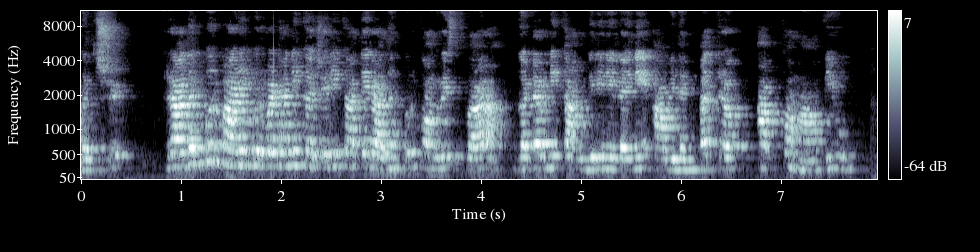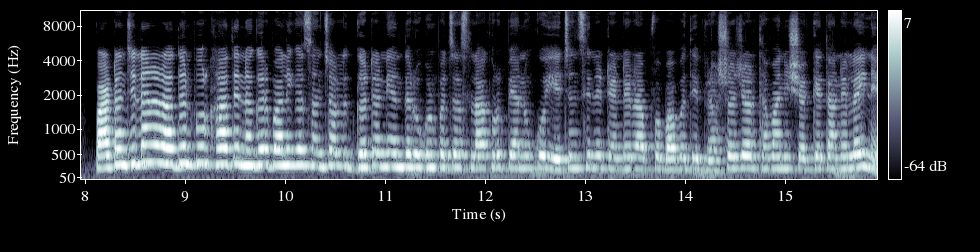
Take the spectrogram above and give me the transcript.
સ્વાગત છે. રાધનપુર પાણી પુરવઠાની કચેરી ખાતે રાધનપુર કોંગ્રેસ દ્વારા ગટરની કામગીરીને લઈને આવેદનપત્ર આપવામાં આવ્યું. પાટણ જિલ્લાના રાધનપુર ખાતે નગરપાલિકા સંચાલિત ગટરની અંદર ઓગણપચાસ લાખ રૂપિયાનું કોઈ એજન્સીને ટેન્ડર આપવા બાબતે ભ્રષ્ટાચાર થવાની શક્યતાને લઈને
